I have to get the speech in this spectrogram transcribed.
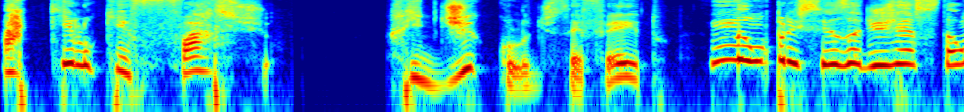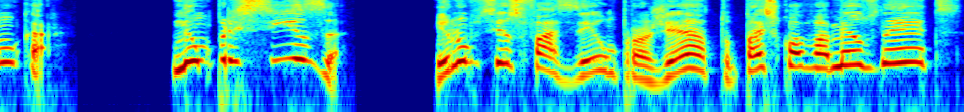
aquilo que é fácil, ridículo de ser feito, não precisa de gestão, cara. Não precisa. Eu não preciso fazer um projeto para escovar meus dentes.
